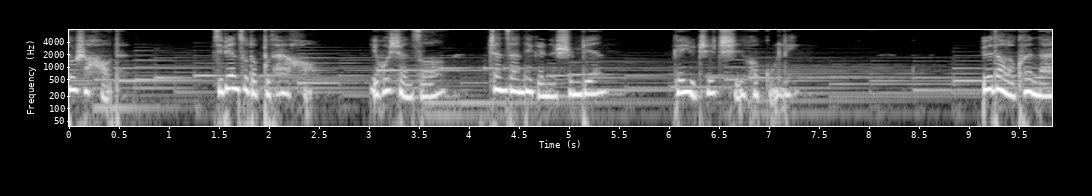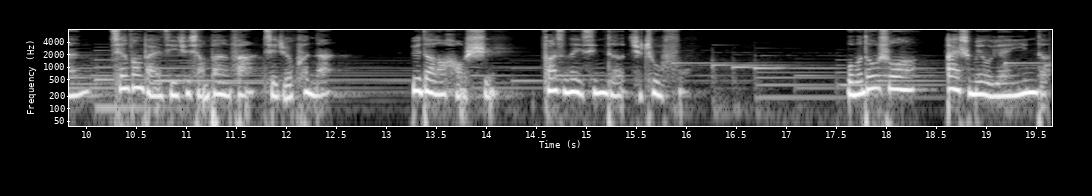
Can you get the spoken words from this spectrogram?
都是好的，即便做的不太好，也会选择站在那个人的身边，给予支持和鼓励。遇到了困难，千方百计去想办法解决困难；遇到了好事。发自内心的去祝福。我们都说爱是没有原因的，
